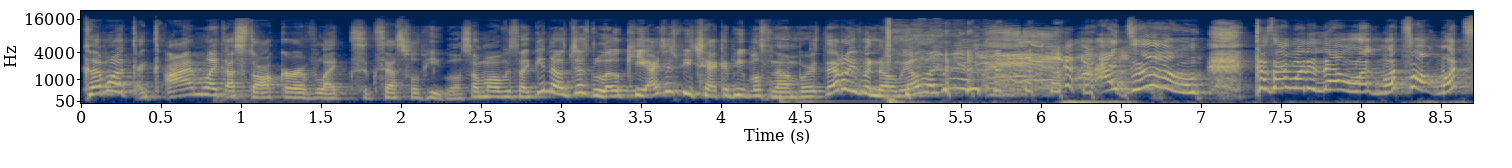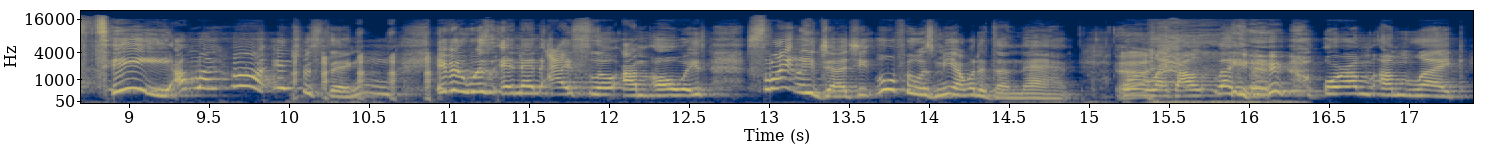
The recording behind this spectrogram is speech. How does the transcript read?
cause I'm like, I'm like a stalker of like successful people. So I'm always like, you know, just low key. I just be checking people's numbers. They don't even know me. I'm like, I do, cause I want to know like what's up, what's tea. I'm like, huh, interesting. Hmm. if it was, and then I slow, I'm always slightly judgy. Ooh, if it was me, I would have done that. Or like I'll like, or I'm I'm like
